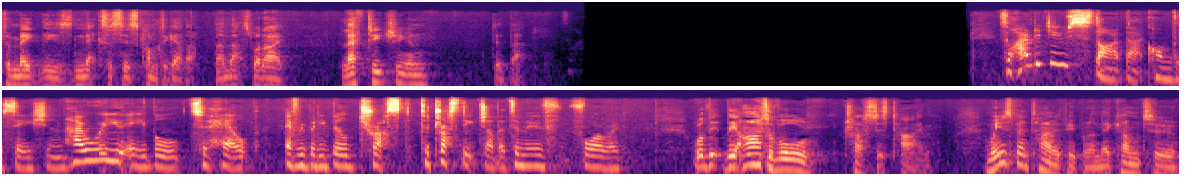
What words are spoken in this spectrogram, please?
to make these nexuses come together. And that's what I left teaching and did that. So how did you start that conversation? How were you able to help everybody build trust, to trust each other, to move forward? Well, the, the art of all trust is time. And when you spend time with people and they come to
